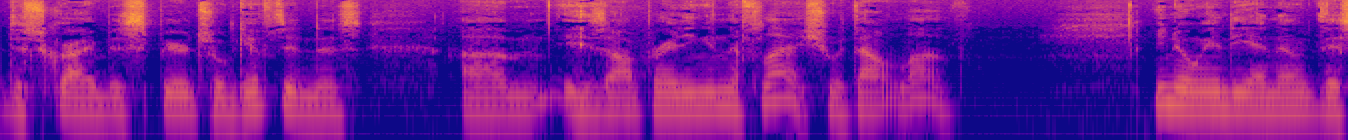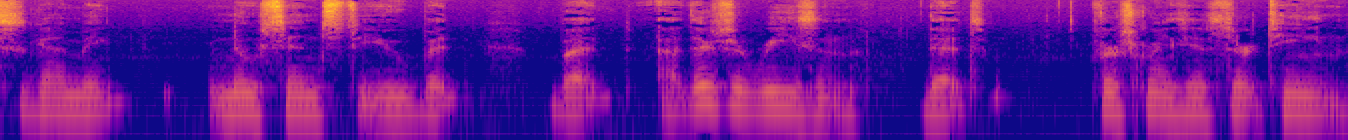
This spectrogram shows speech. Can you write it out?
describe as spiritual giftedness um, is operating in the flesh without love. You know, Andy, I know this is going to make no sense to you, but but uh, there's a reason that 1 Corinthians 13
